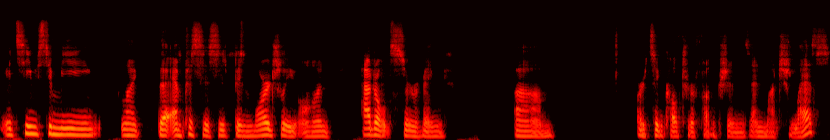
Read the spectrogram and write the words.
it seems to me like the emphasis has been largely on adult serving um, arts and culture functions and much less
